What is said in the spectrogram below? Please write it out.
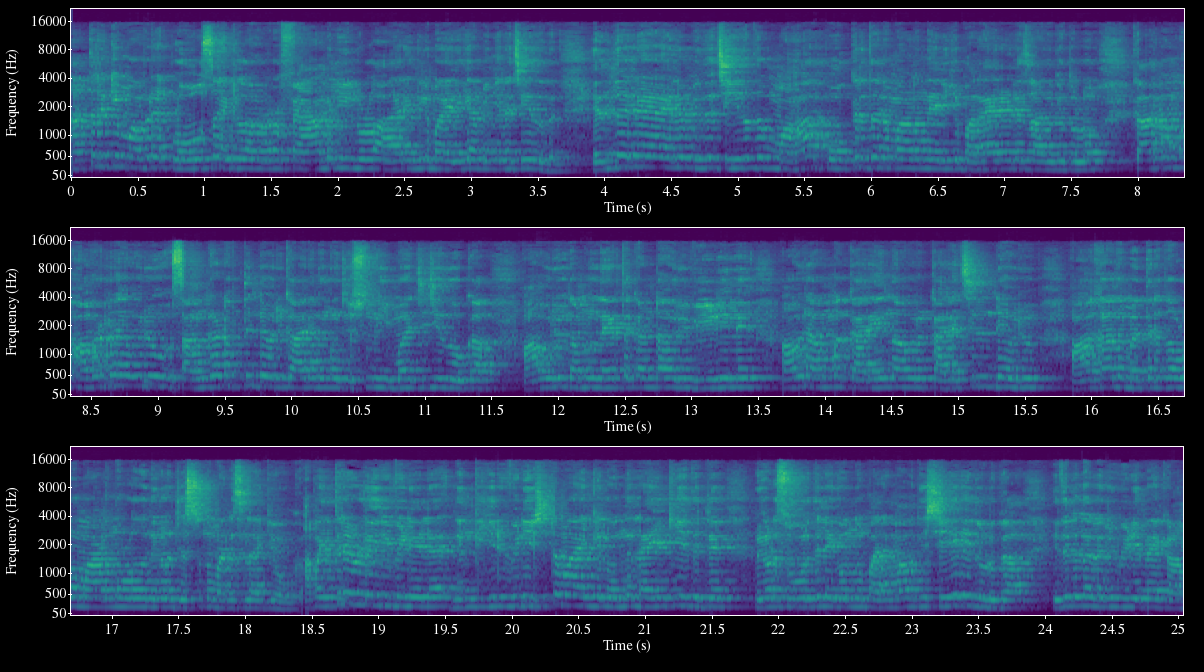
അത്രയ്ക്കും അവരെ ക്ലോസ് ആയിട്ടുള്ള അവരുടെ ഫാമിലിയിലുള്ള ആരെങ്കിലും ആയിരിക്കാം ഇങ്ങനെ ചെയ്തത്. എന്ത് തന്നെയായാലും ഇത് ചെയ്തത് മഹാപോക്രിതനമാണെന്ന് എനിക്ക് പറയാനായിട്ട് സാധിക്കത്തുള്ളൂ. കാരണം അവരുടെ ഒരു സങ്കടത്തിന്റെ ഒരു കാര്യം നിങ്ങൾ ജസ്റ്റ് ഒന്ന് ഇമാജിൻ ചെയ്ത് നോക്കുക. ആ ഒരു നമ്മൾ നേരത്തെ കണ്ട ഒരു വീഡിയോയിൽ ആ ഒരു അമ്മ കരയുന്ന ആ ഒരു കരച്ചിലിന്റെ ഒരു ആഘാതം എത്രത്തോളം ആണെന്നുള്ളത് നിങ്ങൾ ജസ്റ്റ് ഒന്ന് മനസ്സിലാക്കി നോക്കുക. അപ്പൊ ഉള്ളൂ ഈ വീഡിയോയിൽ. നിങ്ങൾക്ക് ഈ ഒരു വീഡിയോ ഇഷ്ടമായെങ്കിൽ ഒന്ന് ലൈക്ക് ചെയ്തിട്ട് നിങ്ങളുടെ സുഹൃത്തിലേക്ക് ഒന്ന് പരമാവധി ഷെയർ ചെയ്ത് കൊടുക്കുക ഇതിൽ നല്ലൊരു വീഡിയോ കാണാം.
